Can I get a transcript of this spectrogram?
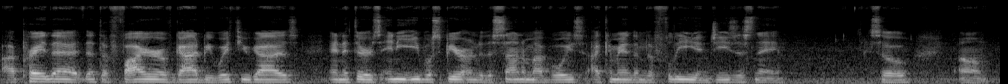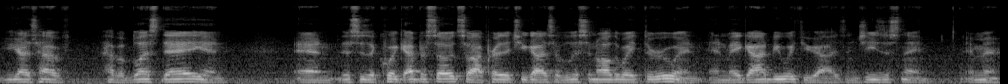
I pray that that the fire of God be with you guys, and if there's any evil spirit under the sound of my voice, I command them to flee in Jesus' name. So, um, you guys have have a blessed day and and this is a quick episode so i pray that you guys have listened all the way through and and may god be with you guys in jesus name amen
